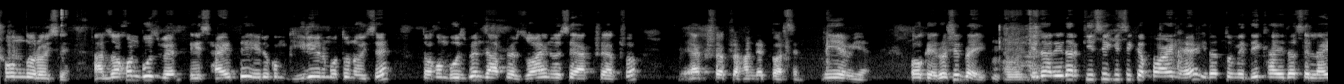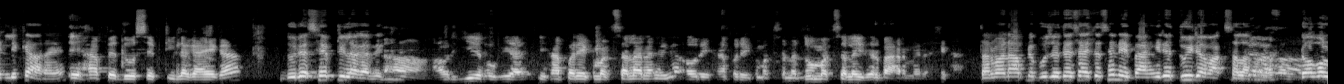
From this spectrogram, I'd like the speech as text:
সুন্দর হয়েছে আর যখন বুঝবেন এই সাইড দিয়ে এরকম ঘিরের মতন হয়েছে তখন বুঝবেন যে আপনার জয়েন হয়েছে একশো একশো একশো একশো হান্ড্রেড পার্সেন্ট মিয়ে মিয়ে। ওকে রশিদ ভাই इधर इधर किसी किसी का पॉइंट है इधर तुम्हें दिखा इधर से लाइन लेके आ रहा है यहाँ पे दो सेफ्टी लगाएगा दूसरा सेफ्टी लगा हाँ और ये हो गया यहाँ पर एक मक्सला रहेगा और यहाँ पर एक मक्सला दो मक्सला इधर बाहर में তার মানে আপনি বুঝাতে চাইতেছেন এই বাহিরে দুইটা মকসালা হবে ডবল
